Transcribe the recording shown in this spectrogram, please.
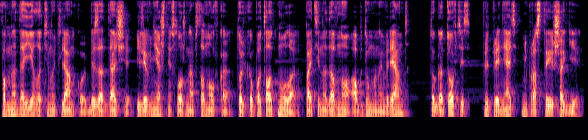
вам надоело тянуть лямку без отдачи или внешне сложная обстановка только подтолкнула пойти на давно обдуманный вариант, то готовьтесь предпринять непростые шаги.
